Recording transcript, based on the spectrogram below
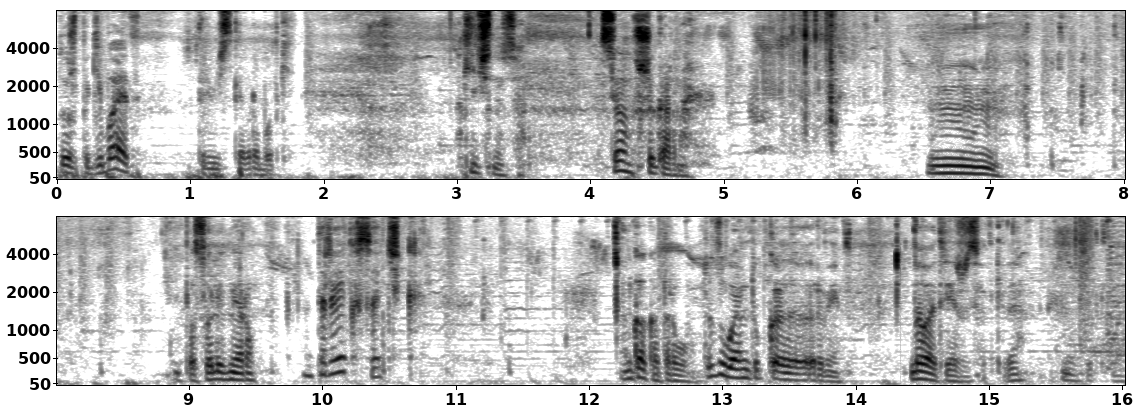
тоже погибает термической обработке. Отлично все. Все шикарно. М. И По соли в меру. Оторви кусочек. Ну как оторву? Ты зубами только рви. Давай отрежем все-таки, да? Ну, давай.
